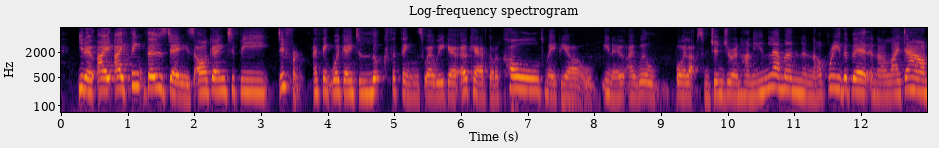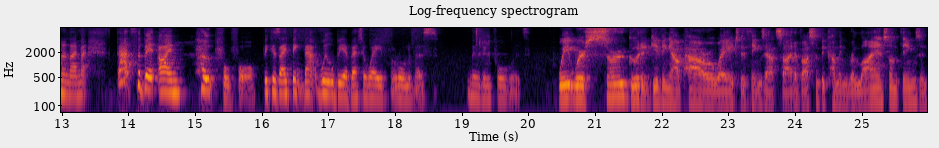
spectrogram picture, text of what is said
you know, I, I think those days are going to be different. I think we're going to look for things where we go, okay, I've got a cold. Maybe I'll, you know, I will boil up some ginger and honey and lemon and I'll breathe a bit and I'll lie down. And I'm, that's the bit I'm hopeful for because I think that will be a better way for all of us moving forwards we, we're so good at giving our power away to things outside of us and becoming reliant on things. And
